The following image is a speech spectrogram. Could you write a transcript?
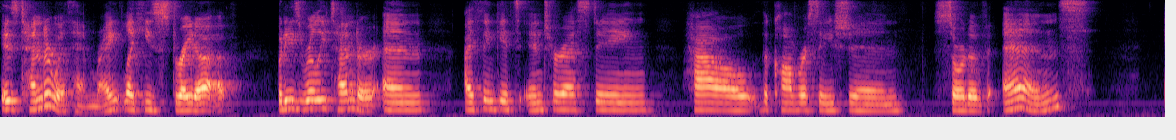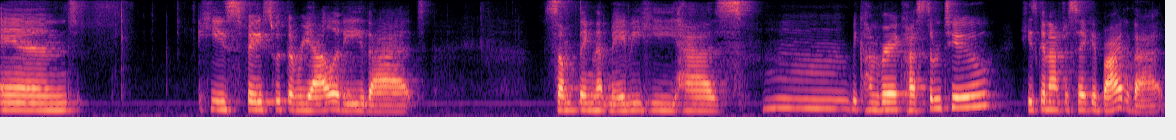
is tender with him right? Like he's straight up but he's really tender. And i think it's interesting how the conversation sort of ends and he's faced with the reality that something that maybe he has hmm, become very accustomed to, he's going to have to say goodbye to that.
